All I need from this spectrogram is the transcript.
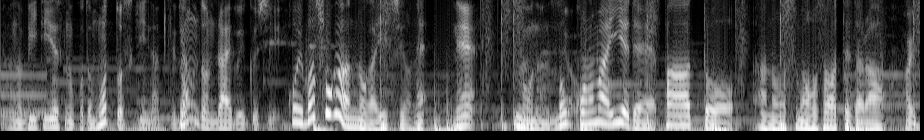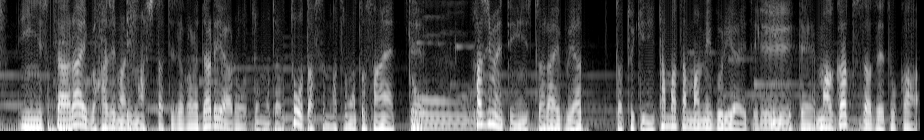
あの BTS のこともっと好きになってどんどんライブ行くし。こういう場所があるのがいいっすよね。ね。そうなんですよ、僕、この前家でパーッとあのスマホ触ってたら、はい。インスタライブ始まりましたって、だから誰やろうと思ったら、トータス松本さんやって、初めてインスタライブやった時にたまたま巡り合えて聞いてて、まあガッツだぜとか、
